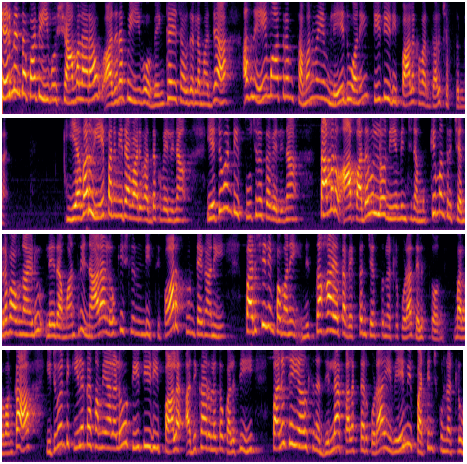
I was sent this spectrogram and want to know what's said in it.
చైర్మన్తో పాటు ఈవో శ్యామలారావు అదనపు ఈవో వెంకయ్య చౌదరుల మధ్య అసలు ఏమాత్రం సమన్వయం లేదు అని టీటీడీ పాలక వర్గాలు చెప్తున్నాయి. ఎవరు ఏ పని మీద వారి వద్దకు వెళ్ళినా ఎటువంటి సూచనతో వెళ్ళినా తమను ఆ పదవుల్లో నియమించిన ముఖ్యమంత్రి చంద్రబాబు నాయుడు లేదా మంత్రి నారా లోకేష్ల నుండి సిఫారసు ఉంటే గాని పరిశీలింపమని నిస్సహాయత వ్యక్తం చేస్తున్నట్లు కూడా తెలుస్తోంది. మరోవంక ఇటువంటి కీలక సమయాలలో టీటీడీ పాల అధికారులతో కలిసి పని చేయాల్సిన జిల్లా కలెక్టర్ కూడా ఇవేమీ పట్టించుకున్నట్లు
